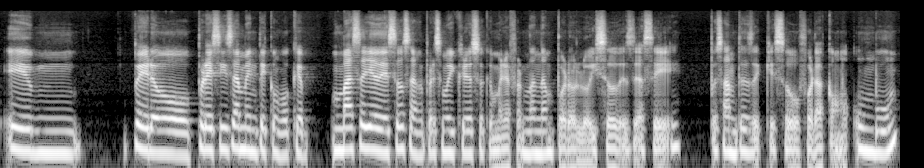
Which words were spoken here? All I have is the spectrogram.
Em, pero precisamente como que más allá de eso, o sea, me parece muy curioso que María Fernanda Amporo lo hizo desde hace, pues antes de que eso fuera como un boom.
